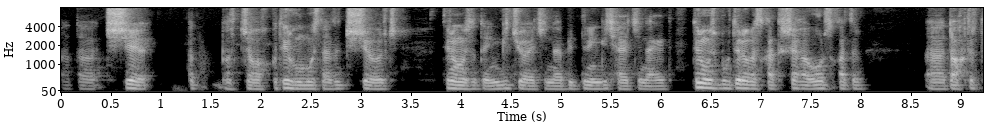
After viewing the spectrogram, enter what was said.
одоо жишээ болж байгаа байхгүй тэр хүмүүс надад жишээ болж тэр хүмүүс одоо ингэж юу хайж байна бид нар ингэж хайж байна гэд. Тэр хүмүүс бүгдээрээ бас гадагшаага өөр газар докторт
